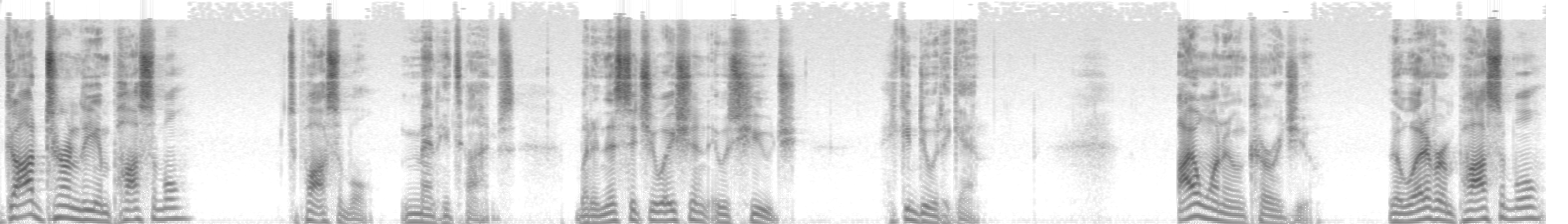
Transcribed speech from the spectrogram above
God turned the impossible to possible many times. But in this situation, it was huge. He can do it again. I want to encourage you that whatever impossible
